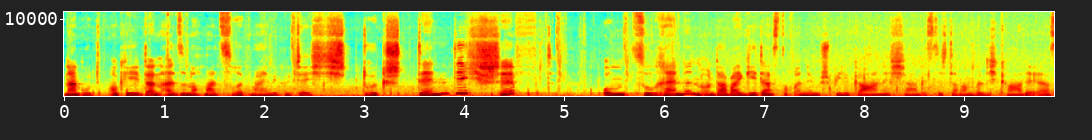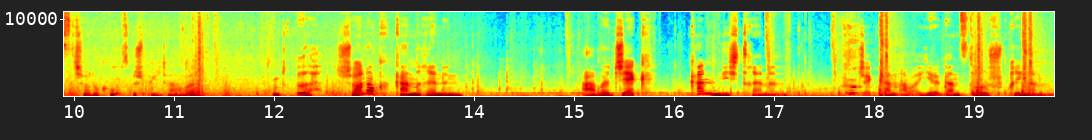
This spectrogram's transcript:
Na gut, okay, dann also nochmal zurück. Meine Güte, ich drücke ständig Shift um zu rennen. Und dabei geht das doch in dem Spiel gar nicht. Ja, das liegt daran, weil ich gerade erst Sherlock Holmes gespielt habe. Und uh, Sherlock kann rennen. Aber Jack kann nicht rennen. Jack kann aber hier ganz toll springen.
